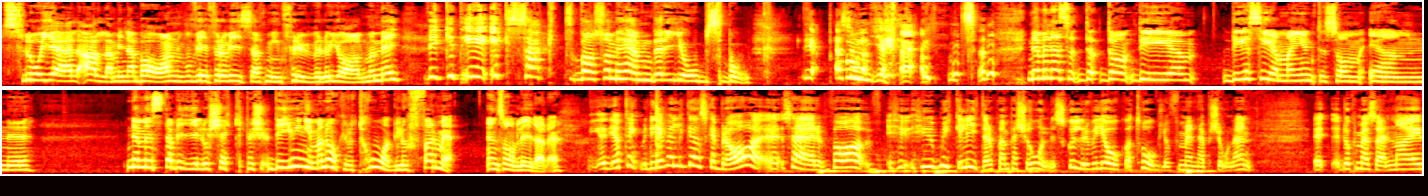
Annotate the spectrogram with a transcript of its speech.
slå ihjäl alla mina barn för att visa att min fru är lojal med mig. Vilket är exakt vad som händer i Jobs bok. Ja, alltså, Ungefär. Nej men alltså de, de, det, det ser man ju inte som en Nej men stabil och check person. Det är ju ingen man åker och tågluffar med. En sån lirare. jag, jag tänkte, men det är väl ganska bra eh, så här, vad, hur, hur mycket litar du på en person? Skulle du vilja åka tågluff med den här personen? Eh, Då kan man säga nej,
